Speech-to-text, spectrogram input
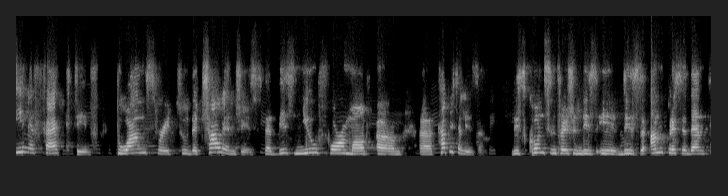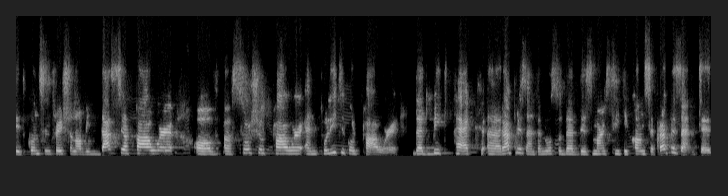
ineffective to answer to the challenges that this new form of um, uh, capitalism this concentration, this, this unprecedented concentration of industrial power, of uh, social power and political power that big tech uh, represent and also that the smart city concept represented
